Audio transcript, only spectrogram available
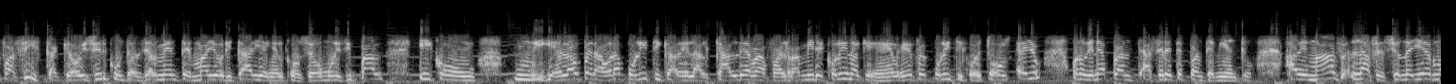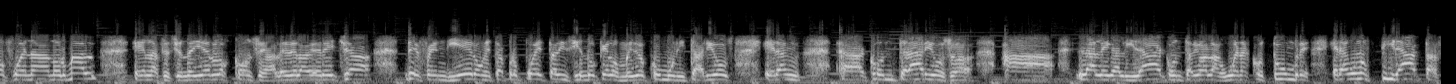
fascista que hoy circunstancialmente es mayoritaria en el Consejo Municipal y con la operadora política del alcalde Rafael Ramírez Colina, quien es el jefe político de todos ellos, bueno, viene a, hacer este planteamiento. Además, la sesión de ayer no fue nada normal. En la sesión de ayer los concejales de la derecha defendieron esta propuesta diciendo que los medios comunitarios eran ah, contrarios a la legalidad, contrarios a las buenas costumbres, eran unos piratas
